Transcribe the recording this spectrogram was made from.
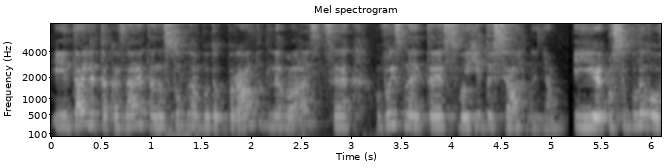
І далі така, знаєте, наступна буде порада для вас це визнайте свої досягнення. І особливо у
